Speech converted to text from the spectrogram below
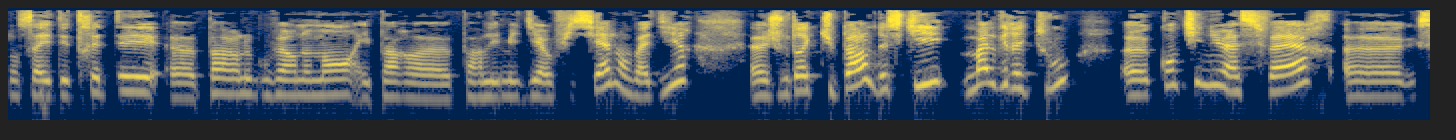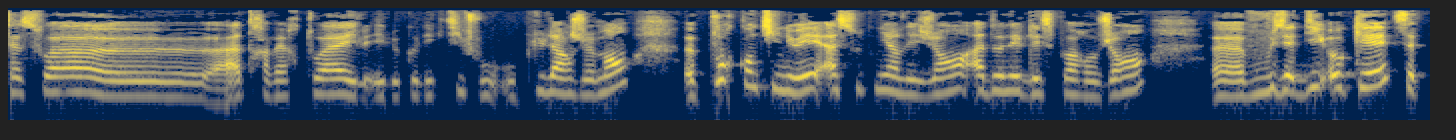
dont ça a été traité euh, par le gouvernement et par, euh, par les médias officiels, on va dire. je voudrais que tu parles de ce qui, malgré tout, continue à se faire, que ce soit à travers toi et, le collectif ou, plus largement, pour continuer à soutenir les gens, à donner de l'espoir aux gens. vous vous êtes dit, ok, cette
